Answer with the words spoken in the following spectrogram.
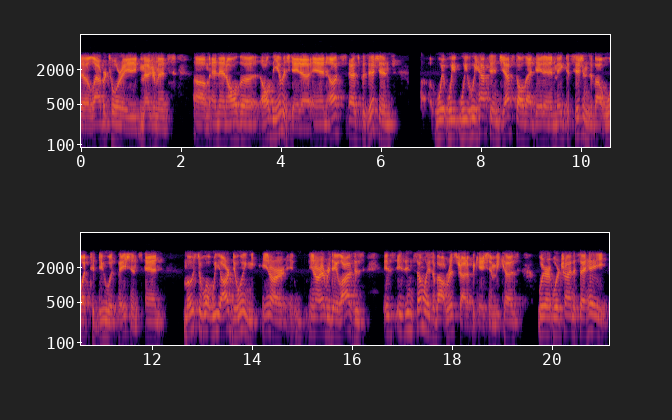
the laboratory measurements, um, and then all the all the image data. And us as physicians, we, we, we have to ingest all that data and make decisions about what to do with patients. And most of what we are doing in our in our everyday lives is is is in some ways about risk stratification because we're we're trying to say, hey,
